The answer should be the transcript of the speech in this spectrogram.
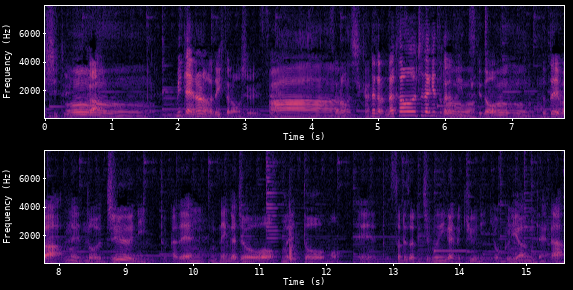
止といううんかうんみたいなのができたら面白いですよね。あそのかに。だから仲間内だけとかでもいいんですけどうんうんうん例えば、うんうんえー、と10人とかでうんうん年賀状を、うん。えー、ともう、えー、とそれぞれ自分以外の9人に送り合うみたいな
